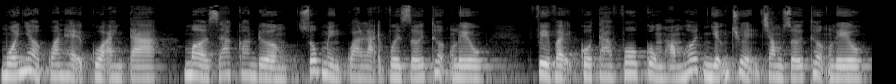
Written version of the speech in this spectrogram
muốn nhờ quan hệ của anh ta mở ra con đường giúp mình qua lại với giới thượng lưu. Vì vậy cô ta vô cùng hóng hớt những chuyện trong giới thượng lưu.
